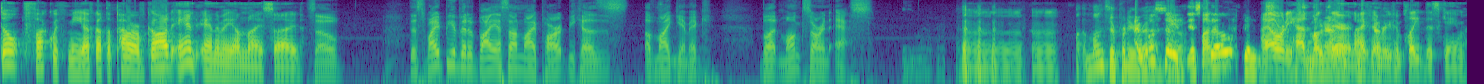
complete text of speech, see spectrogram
Don't fuck with me. I've got the power of God and anime on my side. So this might be a bit of bias on my part because of my gimmick, but monks are an S. Mhm. monks are pretty. I rad, will say though. this Monk- though. since- I already had since Monk there, and I've never even played this game.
